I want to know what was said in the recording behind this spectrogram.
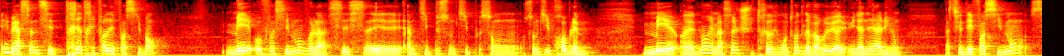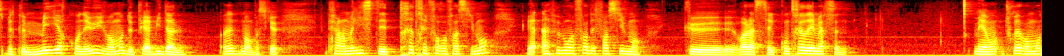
Emerson, c'est très très fort défensivement, mais offensivement, voilà, c'est un petit peu son petit, son, petit problème. Mais honnêtement, Emerson, je suis très, très content de l'avoir eu une année à Lyon. Parce que défensivement, c'est peut-être le meilleur qu'on ait eu vraiment depuis Abidal. Honnêtement, parce que Fernand c'était très très fort offensivement et un peu moins fort défensivement. Que voilà, c'était le contraire d'Emerson. Mais en tout cas, vraiment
